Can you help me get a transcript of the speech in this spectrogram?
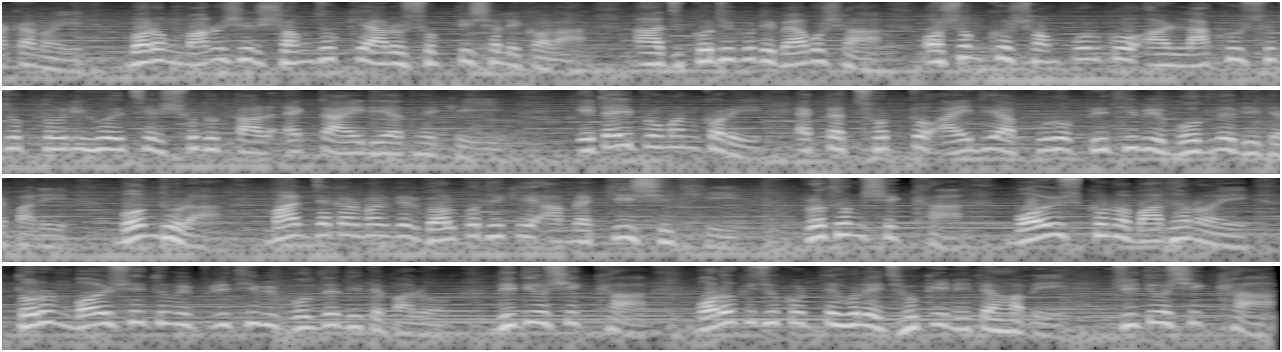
টাকা নয়, বরং মানুষের সংযোগকে আরও শক্তিশালী করা। আজ কোটি কোটি ব্যবসা, অসংখ্য সম্পর্ক আর লাখো সুযোগ তৈরি হয়েছে শুধু তার একটা আইডিয়া থেকেই। এটাই প্রমাণ করে একটা ছোট্ট আইডিয়া পুরো পৃথিবী বদলে দিতে পারে। বন্ধুরা, মার্ক জাকারবার্গের গল্প থেকে আমরা কি শিখি? প্রথম শিক্ষা, বয়স কোনো বাধা নয়। তরুণ বয়সেই তুমি পৃথিবী বদলে দিতে পারো। দ্বিতীয় শিক্ষা, বড় কিছু করতে হলে ঝুঁকি নিতে হবে। তৃতীয় শিক্ষা,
